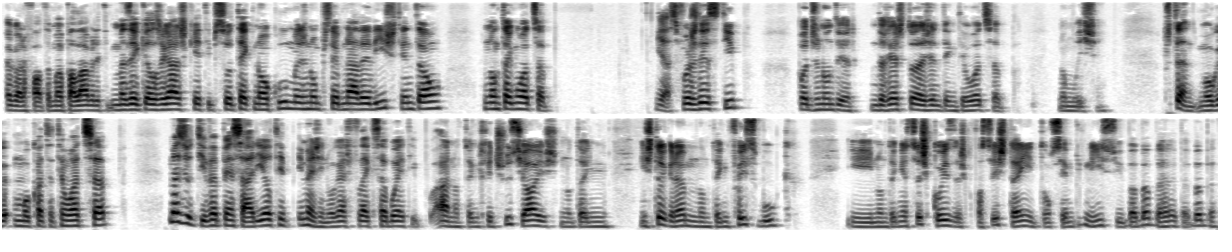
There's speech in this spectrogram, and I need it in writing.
Agora falta uma palavra, tipo, mas é aqueles gajos que é tipo, sou tecnocool, mas não percebo nada disto, então não tenho WhatsApp. Yeah, se fores desse tipo, podes não ter. De resto, toda a gente tem que ter WhatsApp. Não me lixem. Portanto, o meu, meu cota tem WhatsApp, mas eu estive a pensar e ele, tipo, imagina, o gajo flexa é tipo, ah, não tenho redes sociais, não tenho Instagram, não tenho Facebook e não tenho essas coisas que vocês têm, estão sempre nisso e bababá, bababá.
